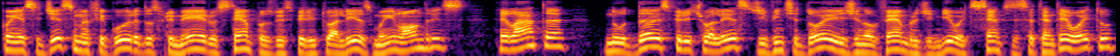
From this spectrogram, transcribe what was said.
conhecidíssima figura dos primeiros tempos do espiritualismo em Londres, relata, no The Spiritualist de 22 de novembro de 1878,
